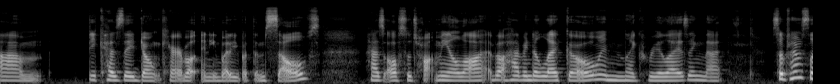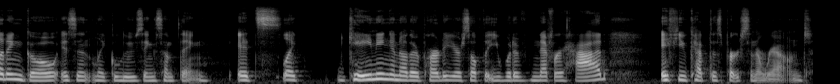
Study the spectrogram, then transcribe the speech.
um, because they don't care about anybody but themselves has also taught me a lot about having to let go and like realizing that sometimes letting go isn't like losing something. It's like gaining another part of yourself that you would have never had if you kept this person around.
